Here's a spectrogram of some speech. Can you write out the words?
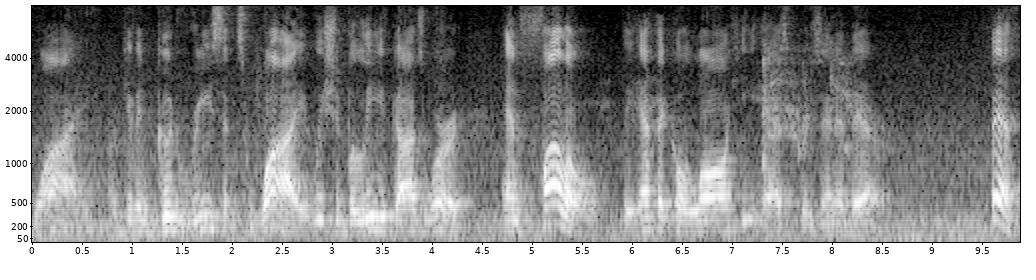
why or giving good reasons why we should believe God's word and follow the ethical law he has presented there. Fifth,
